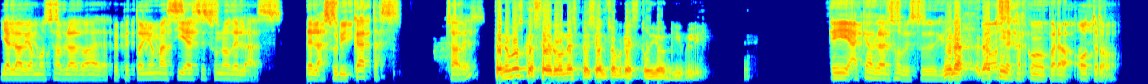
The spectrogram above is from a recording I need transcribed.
ya lo habíamos hablado, a Pepe Toño Macías es uno de las de las suricatas, ¿sabes? Tenemos que hacer un especial sobre Estudio Ghibli. Sí, hay que hablar sobre estudio. Ghibli. Mira, vamos aquí- a dejar como para otro.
